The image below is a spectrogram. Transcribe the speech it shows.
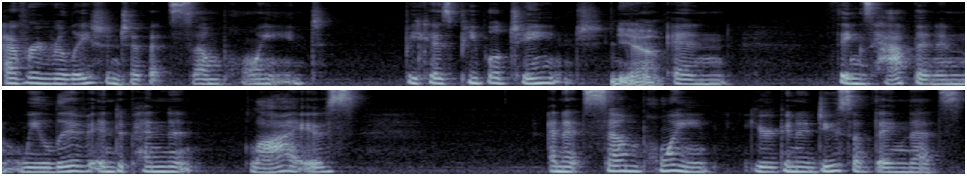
every relationship at some point because people change Yeah. and things happen and we live independent lives. And at some point, you're going to do something that's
